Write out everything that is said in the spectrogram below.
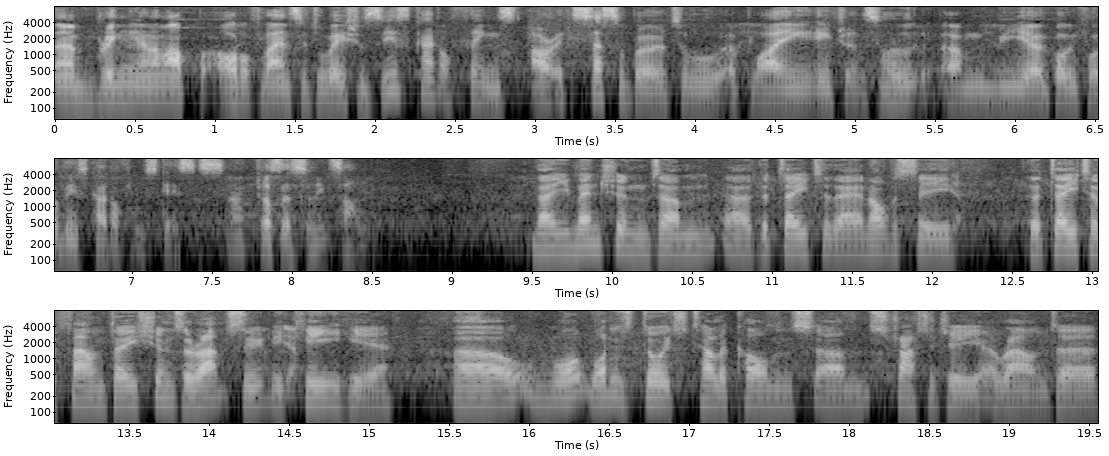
uh, bringing them up out of line situations. These kind of things are accessible to applying agents. So, um, we are going for these kind of use cases, just as an example. Now, you mentioned um, uh, the data there, and obviously the data foundations are absolutely yep. key here. Uh, what, what is Deutsche Telekom's um, strategy around uh,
